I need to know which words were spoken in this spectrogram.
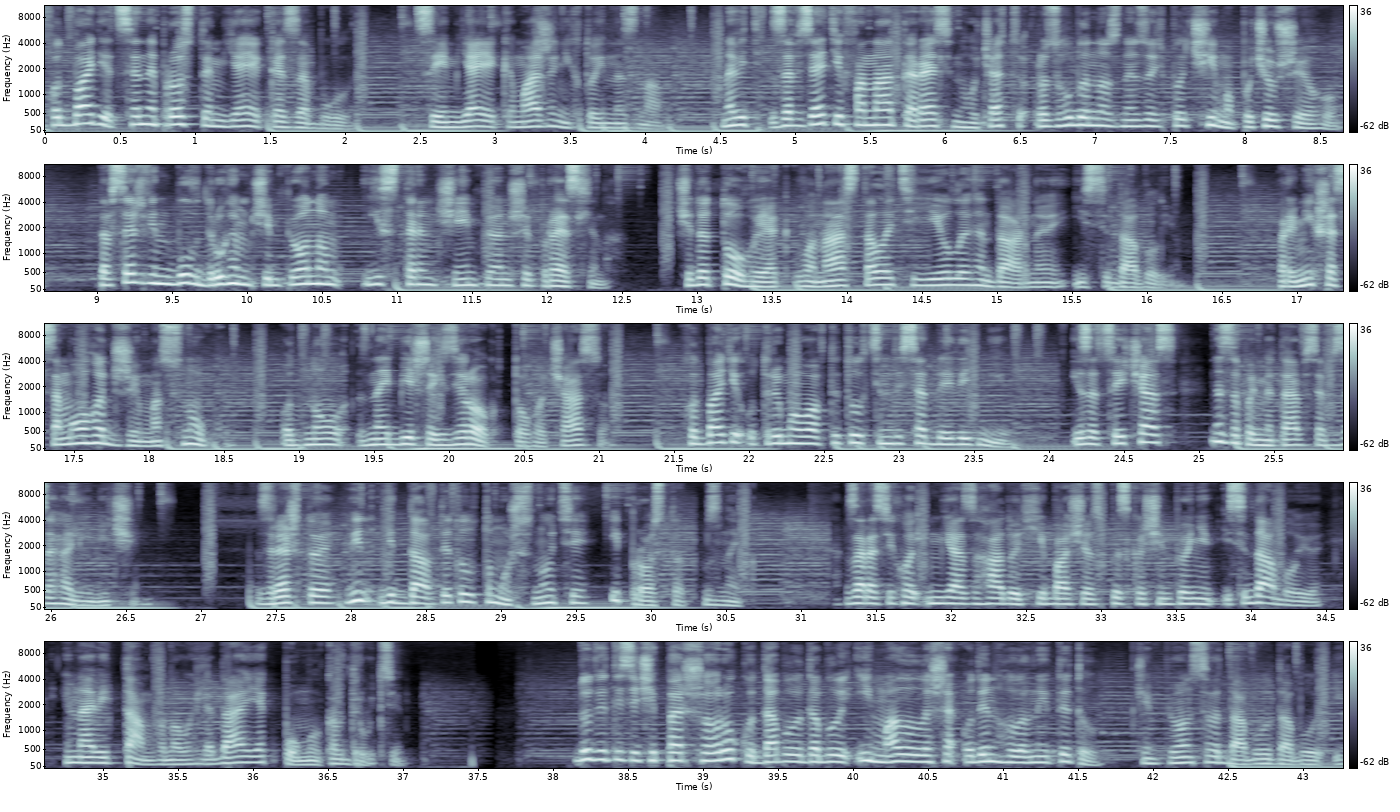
Хотбаді це не просто ім'я, яке забули, це ім'я, яке майже ніхто й не знав. Навіть завзяті фанати реслінгу часто розгублено знизують плечима, почувши його. Та все ж він був другим чемпіоном Eastern Championship Wrestling, ще до того, як вона стала тією легендарною ECW. Перемігши самого Джима Снуку, одну з найбільших зірок того часу, Хотбаді утримував титул 79 днів і за цей час не запам'ятався взагалі нічим. Зрештою, він віддав титул тому ж снуці і просто зник. Зараз його ім'я згадують хіба що в списках чемпіонів ECW, і навіть там воно виглядає як помилка в друці. До 2001 року WWE мали лише один головний титул чемпіонства WWE.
